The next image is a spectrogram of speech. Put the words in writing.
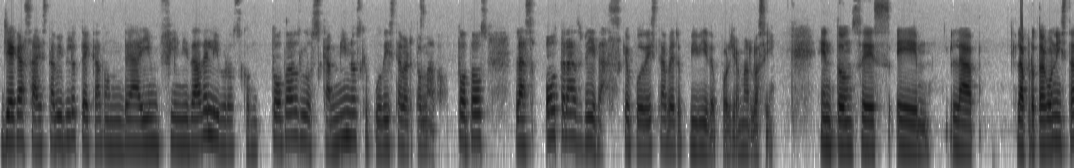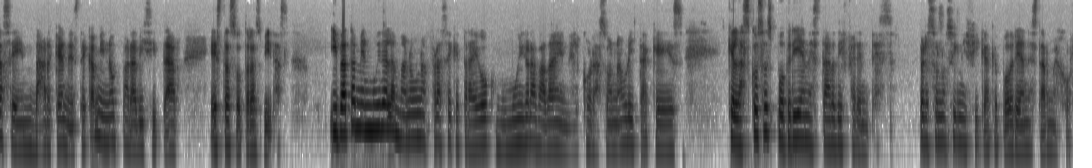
llegas a esta biblioteca donde hay infinidad de libros con todos los caminos que pudiste haber tomado, todas las otras vidas que pudiste haber vivido, por llamarlo así. Entonces, eh, la, la protagonista se embarca en este camino para visitar estas otras vidas. Y va también muy de la mano una frase que traigo como muy grabada en el corazón ahorita, que es que las cosas podrían estar diferentes, pero eso no significa que podrían estar mejor.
